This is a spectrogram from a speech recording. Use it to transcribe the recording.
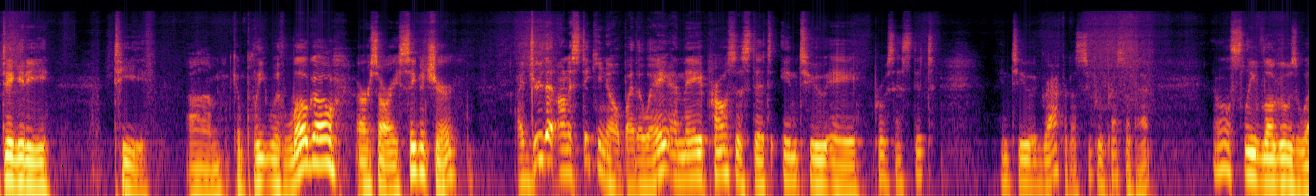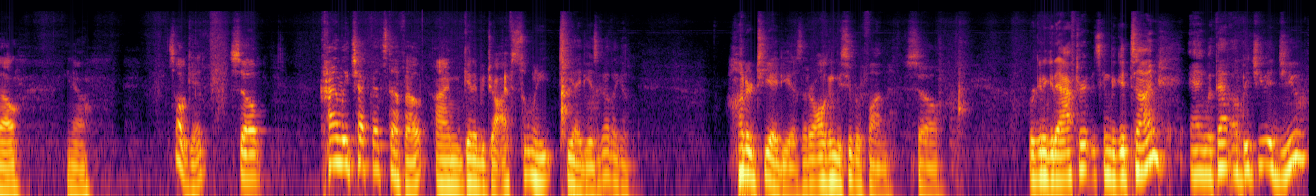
Diggity tee um, complete with logo, or sorry, signature. I drew that on a sticky note, by the way, and they processed it into a, processed it into a graphic. I was super impressed with that. And a little sleeve logo as well, you know, it's all good. So kindly check that stuff out. I'm going to be drawing, I have so many tee ideas. I got like a hundred tee ideas that are all going to be super fun. So we're going to get after it. It's going to be a good time. And with that, I'll bid you adieu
